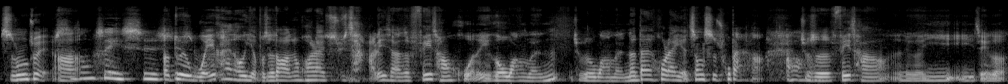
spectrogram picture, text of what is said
十宗罪啊！十宗罪是呃，对我一开头也不知道，就后来去查了一下，是非常火的一个网文，就是网文的，但是后来也正式出版了，就是非常这个以以这个，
